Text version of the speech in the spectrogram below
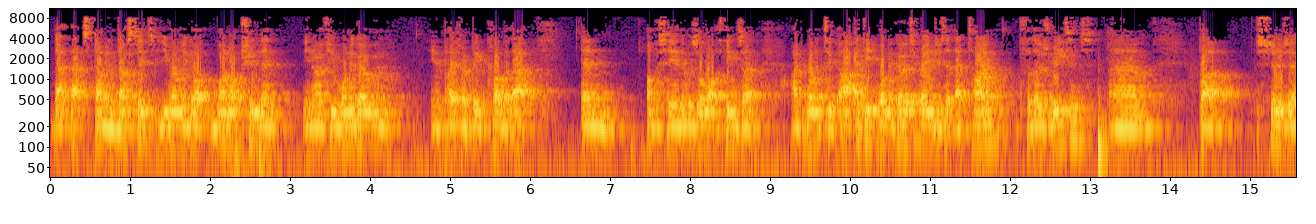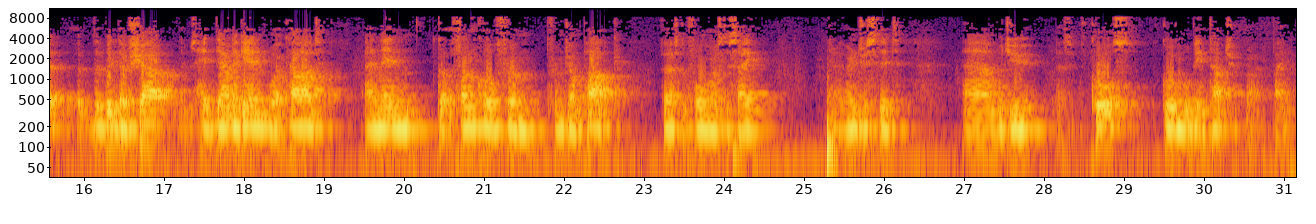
that that's done and dusted. You've only got one option. Then you know if you want to go and you know play for a big club like that, then obviously there was a lot of things that I'd wanted to. I, I did want to go to Rangers at that time for those reasons. Um, but as soon as it, the window shut, it was head down again, work hard, and then got the phone call from from John Park first and foremost to say, you know, they're interested. Um, would you, of course, Gordon will be in touch, right, bang.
